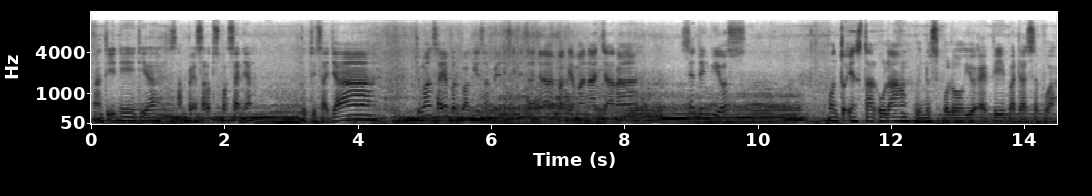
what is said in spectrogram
nanti ini dia sampai 100% ya. Ikuti saja. Cuman saya berbagi sampai di sini saja bagaimana cara setting BIOS untuk install ulang Windows 10 UEFI pada sebuah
